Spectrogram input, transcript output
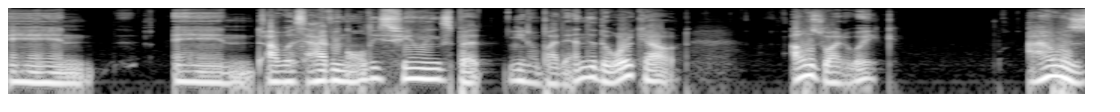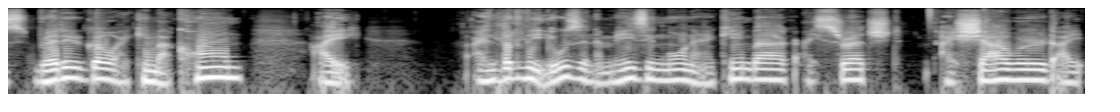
and and i was having all these feelings but you know by the end of the workout i was wide awake. I was ready to go. I came back home. I I literally it was an amazing morning. I came back, I stretched, I showered, I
